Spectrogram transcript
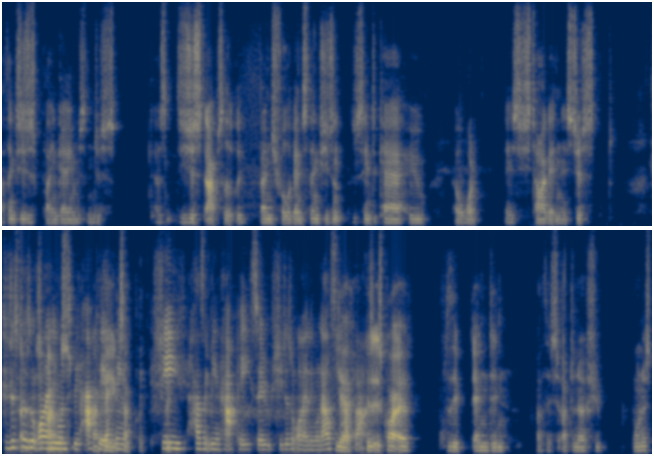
I think she's just playing games and just doesn't. She's just absolutely vengeful against things. She doesn't seem to care who or what it is she's targeting. It's just She just Uh, doesn't want anyone to be happy. I think exactly. she hasn't been happy, so she doesn't want anyone else to Yeah, have that. because it's quite a the ending of this. I don't know if you want to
